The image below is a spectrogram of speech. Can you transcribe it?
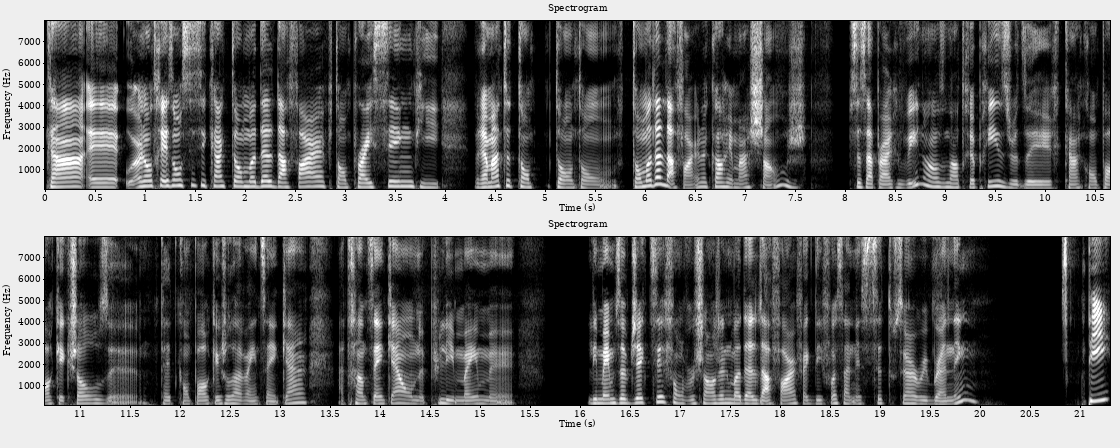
Quand, euh, une autre raison aussi, c'est quand ton modèle d'affaires, puis ton pricing, puis vraiment tout ton, ton, ton, ton modèle d'affaires, carrément, change. Puis ça, ça peut arriver dans une entreprise. Je veux dire, quand on part quelque chose, euh, peut-être qu'on part quelque chose à 25 ans, à 35 ans, on n'a plus les mêmes, euh, les mêmes objectifs, on veut changer le modèle d'affaires. Fait que des fois, ça nécessite aussi un rebranding. Puis,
